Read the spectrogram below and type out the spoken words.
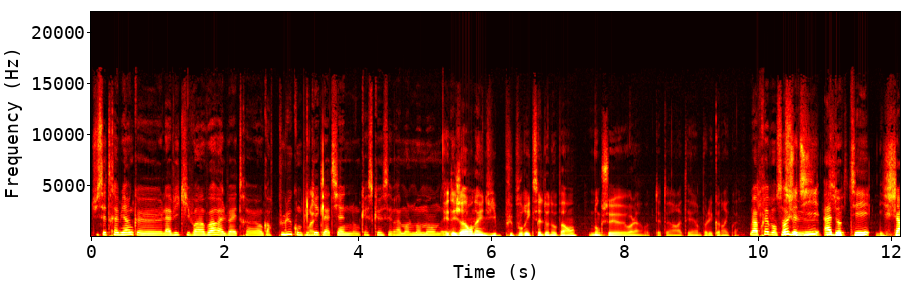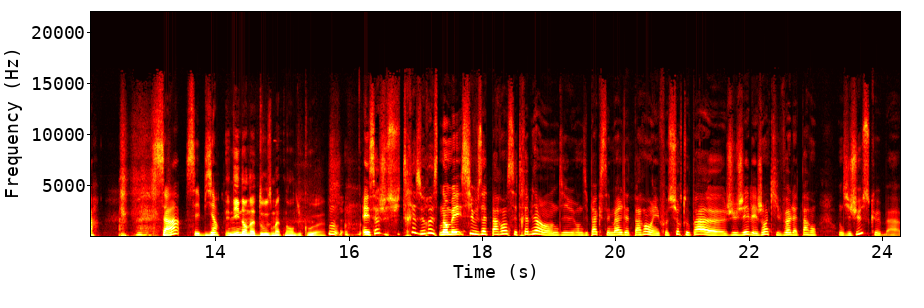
tu sais très bien que la vie qu'ils vont avoir, elle va être euh, encore plus compliquée Ouais. que la tienne. Donc, est-ce que c'est vraiment le moment de... Et déjà, on a une vie plus pourrie que celle de nos parents, donc c'est voilà, on va peut-être arrêter un peu les conneries quoi. Mais après, bon, ça, Moi, je dis adopter les chats. ça, c'est bien. Et Nine en a 12 maintenant du coup. euh. Et ça, je suis très heureuse. Non, mais si vous êtes parent, c'est très bien. On dit, on dit pas que c'est mal d'être parent. Et il faut surtout pas euh, juger les gens qui veulent être parents. On dit juste que bah,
